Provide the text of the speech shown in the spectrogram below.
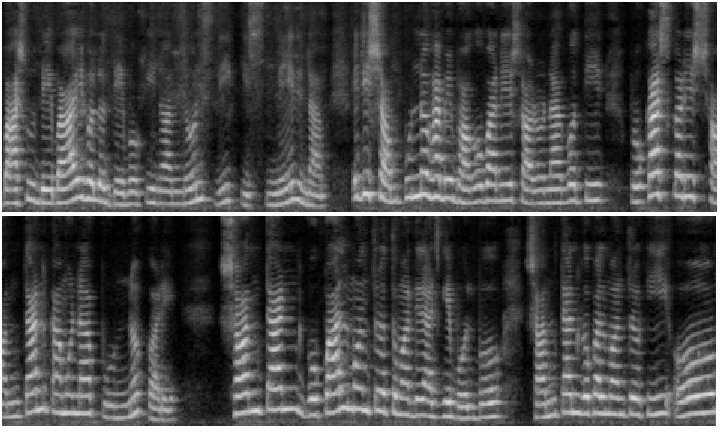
বাসুদেবাই হল দেবকী নন্দন শ্রীকৃষ্ণের নাম। এটি সম্পূর্ণভাবে ভগবানের শরণাগতির, প্রকাশ করে সন্তান কামনা পূর্ণ করে। সন্তান গোপাল মন্ত্র তোমাদের আজকে বলব। সন্তান গোপাল মন্ত্র কি? ওং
